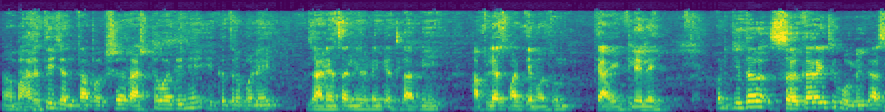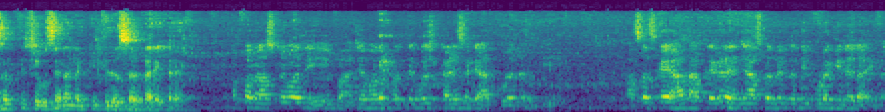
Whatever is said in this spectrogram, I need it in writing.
भारतीय जनता पक्ष राष्ट्रवादीने एकत्रपणे जाण्याचा निर्णय घेतला. मी आपल्याच माध्यमातून ते ऐकलेलं आहे. पण जिथं सहकार्याची भूमिका असेल तर शिवसेना नक्की तिथं सहकार्य करेल. आपण राष्ट्रवादी भाजपाला प्रत्येक वर्ष काळीसाठी हात पुढे करते काही हात आपल्याकडे यांनी म्हणजे आजपर्यंत कधी पुढे केलेला आहे का?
